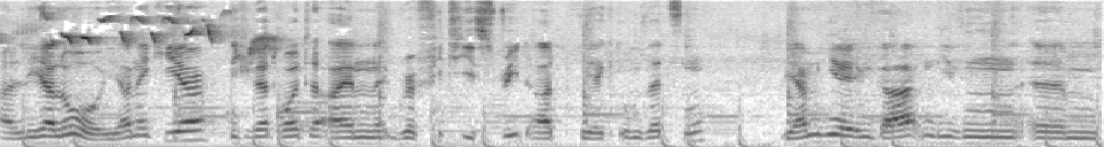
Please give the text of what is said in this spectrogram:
Hallo, Janik hier. Ich werde heute ein Graffiti Street Art Projekt umsetzen. Wir haben hier im Garten diesen ähm,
